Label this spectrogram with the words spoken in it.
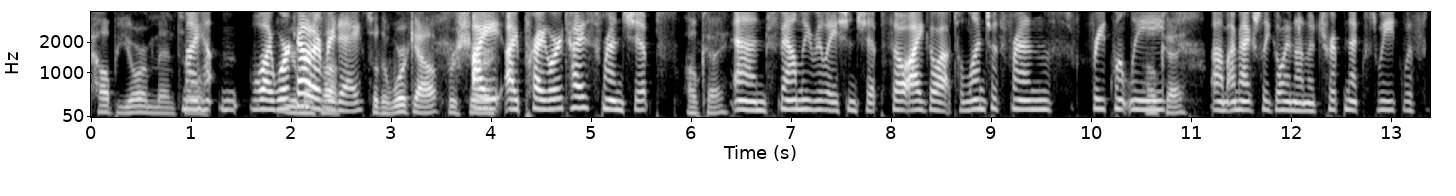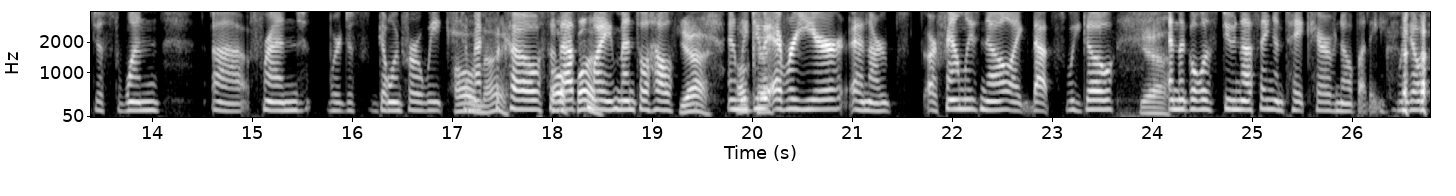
help your mental? my well, I work out every day. So the workout for sure. I I prioritize friendships okay. and family relationships. So I go out to lunch with friends frequently. Okay. Um, I'm actually going on a trip next week with just one uh, friend. We're just going for a week to Oh, nice. Mexico, so Oh, that's fun. my mental health. Yeah. And we do it every year, and our our families know like that's we go, Yeah. and the goal is do nothing and take care of nobody. We don't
